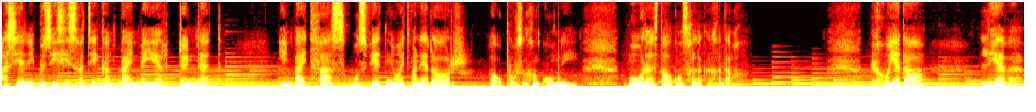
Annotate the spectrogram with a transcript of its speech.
As jy in die posisies wat jy kan pyn beheer, doen dit. En byt vas. Ons weet nooit wanneer daar 'n oplossing gaan kom nie. Môre is dalk ons gelukkige dag. Die goeie dae lewe,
